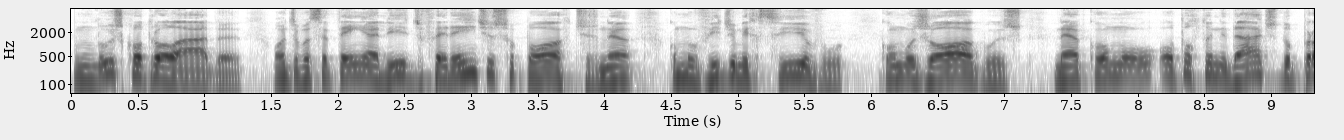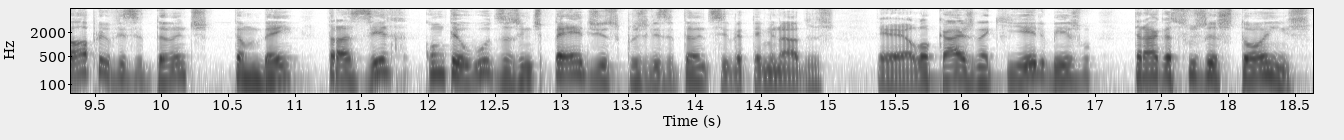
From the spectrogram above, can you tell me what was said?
com luz controlada, onde você tem ali diferentes suportes, né, como vídeo imersivo, como jogos, né, como oportunidades do próprio visitante também trazer conteúdos, a gente pede isso para os visitantes em determinados é, locais, né, que ele mesmo traga sugestões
